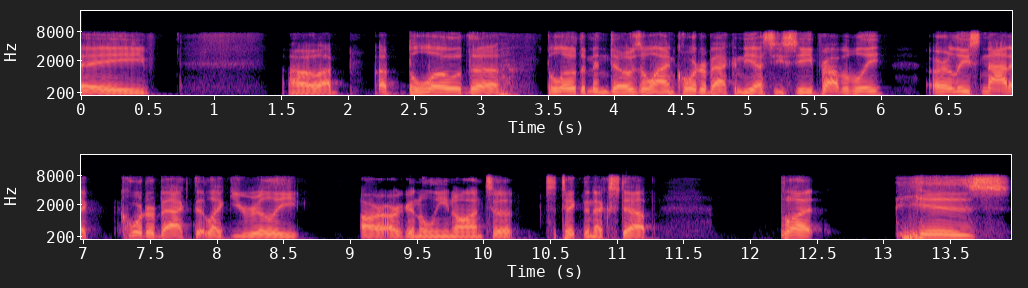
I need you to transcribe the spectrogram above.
a, a, a below the below the Mendoza line quarterback in the SEC probably, or at least not a quarterback that like you really are are going to lean on to to take the next step. But his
